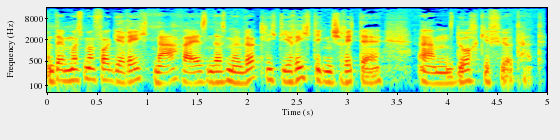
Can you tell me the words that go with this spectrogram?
Und dann muss man vor Gericht nachweisen, dass man wirklich die richtigen Schritte ähm, durchgeführt hat.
